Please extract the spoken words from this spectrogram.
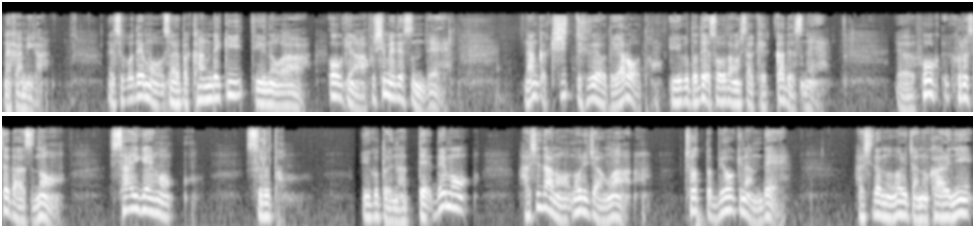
中身が。でそこでも、そのやっぱ還暦っていうのは大きな節目ですんで、なんかきちっとしてよとやろうということで相談した結果ですね、フォークルセダーズの再現をするということになって、でも、橋田ののりちゃんは、ちょっと病気なんで、橋田ののりちゃんの代わりに、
